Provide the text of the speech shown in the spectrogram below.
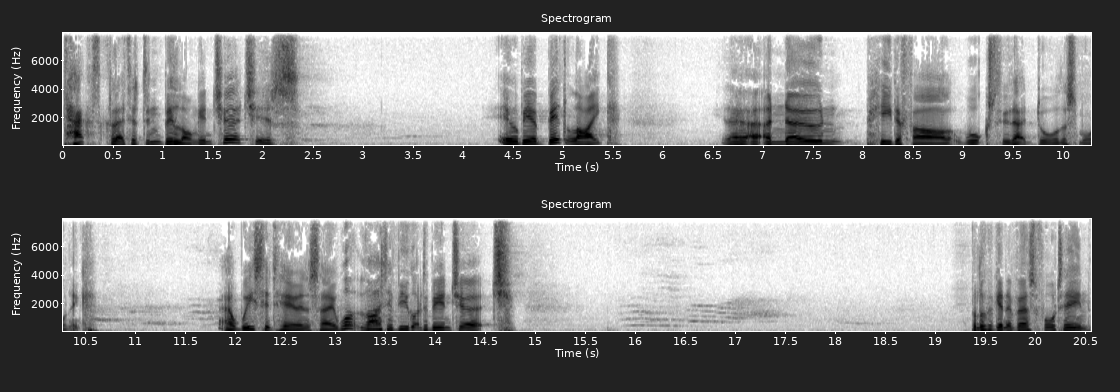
tax collectors didn't belong in churches. It would be a bit like you know, a, a known paedophile walks through that door this morning. And we sit here and say, What right have you got to be in church? But look again at verse 14.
